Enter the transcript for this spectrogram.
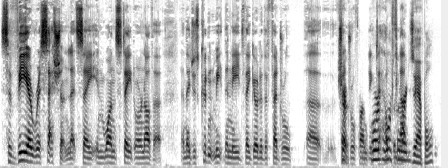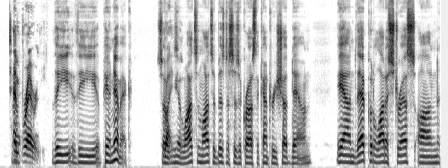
severe recession, let's say in one state or another, and they just couldn't meet the needs, they go to the federal uh, sure. federal funding or, to help or them for out example, temporarily. Uh, the the pandemic. So right. you know, lots and lots of businesses across the country shut down, and that put a lot of stress on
